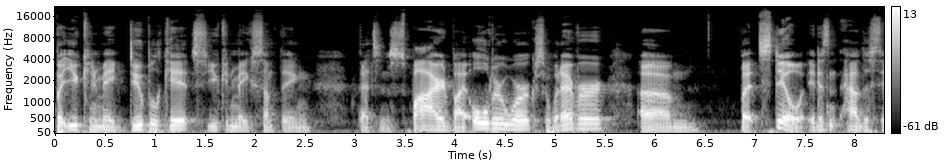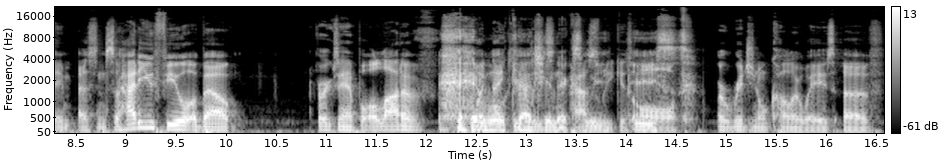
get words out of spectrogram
But you can make duplicates, you can make something that's inspired by older works or whatever. Um, but still, it doesn't have the same essence. So, how do you feel about, for example, a lot of what we'll Nike released in the past week, week is Peace. all original colorways of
